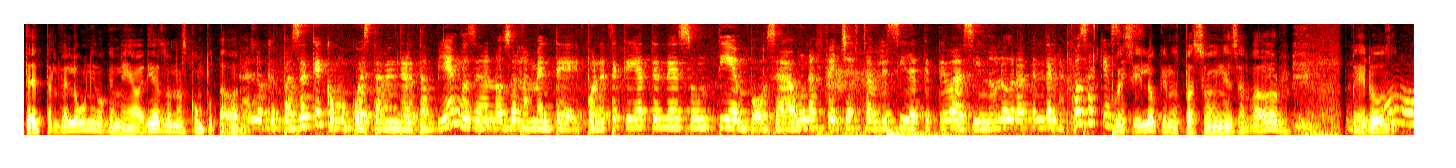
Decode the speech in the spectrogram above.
Tal vez lo único que me llevaría son las computadoras. Lo que pasa es que como cuesta vender también, o sea, no solamente ponete que ya tenés un tiempo, o sea, una fecha establecida que te vas y no logras vender las cosas que Pues sí, lo que nos pasó en El Salvador, pues pero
